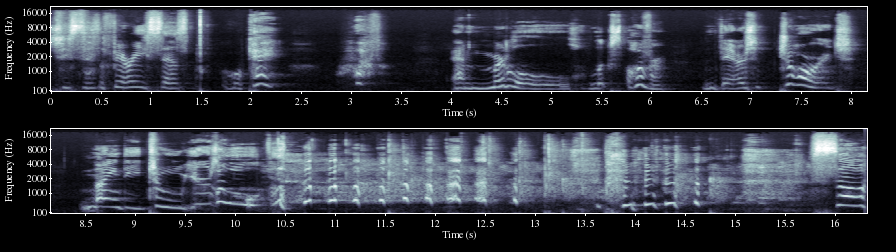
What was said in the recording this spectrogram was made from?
She says, the fairy says, okay. And Myrtle looks over. There's George, 92 years old. so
